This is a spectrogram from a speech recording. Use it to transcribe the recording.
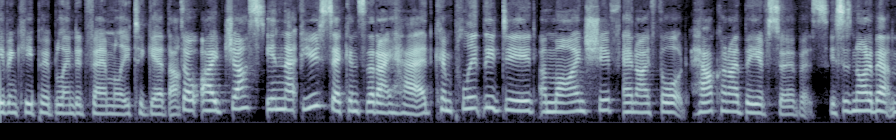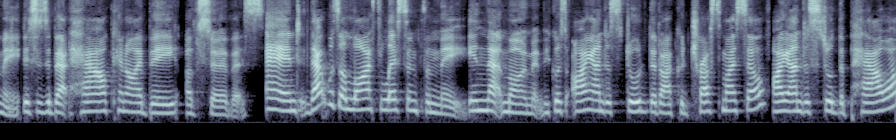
even keep her blended family together. So I just, in that few seconds that I had, completely did a mind shift and I thought, how can I be of service? This is not about me. This is about how can I be of service? And that was a life lesson for me in that moment because I understood that I could trust myself. I understood the power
